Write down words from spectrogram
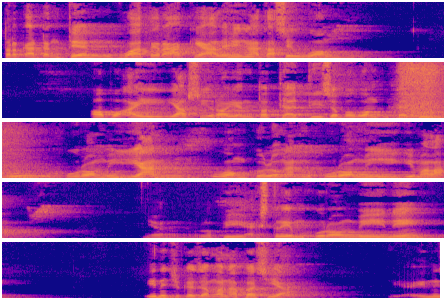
terkadang den kuatirake alih ngatasé wong apa ai yasira yen to dadi sapa wong dadi huromiyan wong golongan huromi iki malah ya lebih ekstrim huromi ini. Ini juga zaman Abbasiyah. Ya, ini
